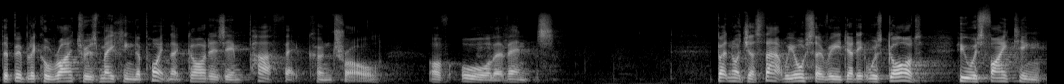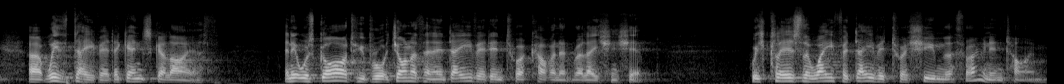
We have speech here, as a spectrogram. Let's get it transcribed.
The biblical writer is making the point that God is in perfect control of all events. But not just that, we also read that it was God who was fighting uh, with David against Goliath. And it was God who brought Jonathan and David into a covenant relationship, which clears the way for David to assume the throne in time.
